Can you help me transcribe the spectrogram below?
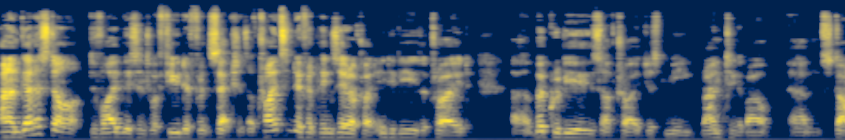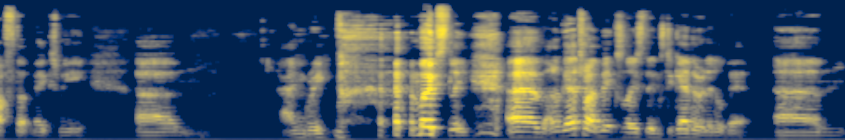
and I'm going to start dividing this into a few different sections. I've tried some different things here. I've tried interviews, I've tried uh, book reviews, I've tried just me ranting about um, stuff that makes me um, angry, mostly. Um, and I'm going to try and mix those things together a little bit um,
